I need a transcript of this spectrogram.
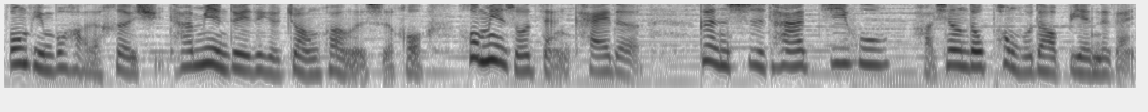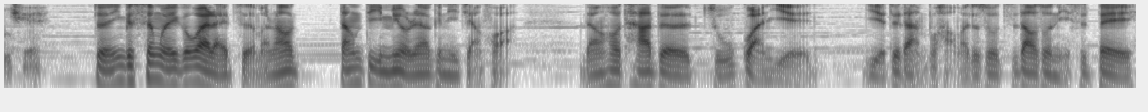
风评不好的或许，她面对这个状况的时候，后面所展开的更是她几乎好像都碰不到边的感觉。对，一个身为一个外来者嘛，然后当地没有人要跟你讲话，然后他的主管也也对他很不好嘛，就说知道说你是被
